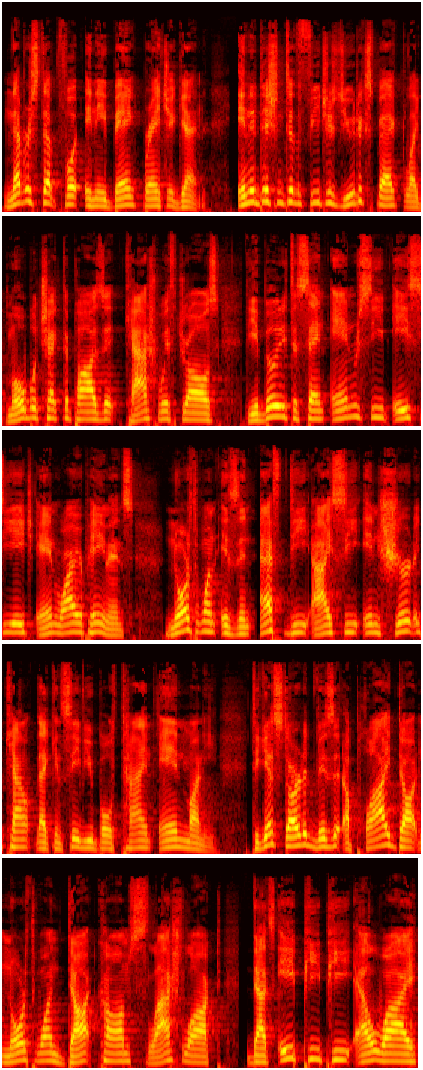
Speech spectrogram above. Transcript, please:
Never step foot in a bank branch again. In addition to the features you'd expect, like mobile check deposit, cash withdrawals, the ability to send and receive ACH and wire payments, North One is an FDIC insured account that can save you both time and money. To get started, visit apply.northone.com slash locked. That's A-P-P-L-Y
